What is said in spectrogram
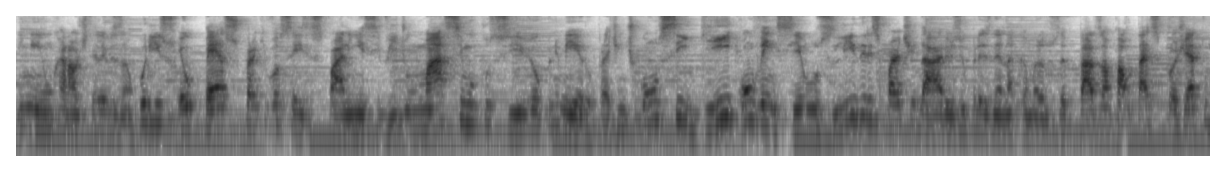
em nenhum canal de televisão. Por isso, eu peço para que vocês espalhem esse vídeo o máximo possível primeiro, para a gente conseguir convencer os líderes partidários e o presidente da Câmara dos Deputados a pautar esse projeto o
